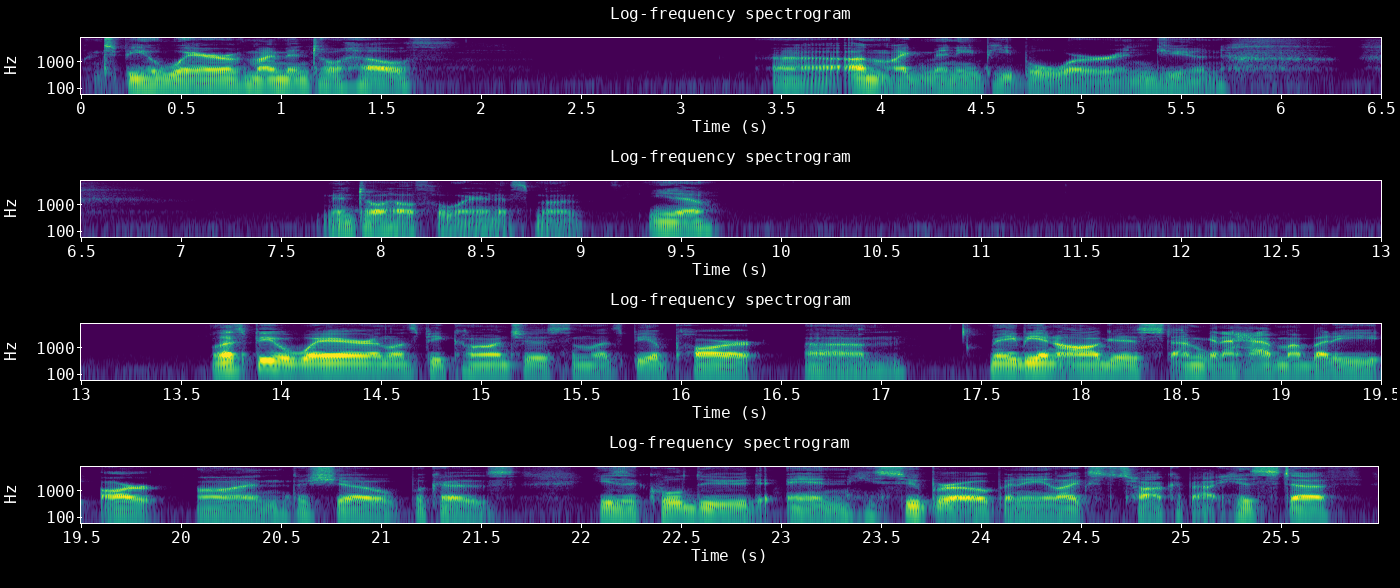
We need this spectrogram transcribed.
to be aware of my mental health, uh, unlike many people were in June. mental Health Awareness Month, you know? Let's be aware and let's be conscious and let's be a part. Um, maybe in August I'm gonna have my buddy Art on the show because he's a cool dude and he's super open and he likes to talk about his stuff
